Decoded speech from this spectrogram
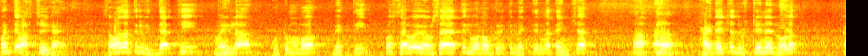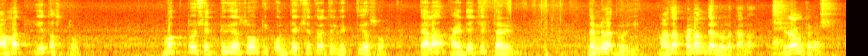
पण ते वास्तविक आहे. समाजातील विद्यार्थी महिला कुटुंब व्यक्ती व सर्व व्यवसायातील व नोकरीतील व्यक्तींना त्यांच्या फायद्याच्या दृष्टीने लोलक कामात येत असतो. मग तो शेतकरी असो की कोणत्या क्षेत्रातील व्यक्ती असो त्याला फायद्याचीच ठरेल. धन्यवाद गुरुजी. माझा प्रणाम त्या लोलकाला. श्रीराम समर्थ.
